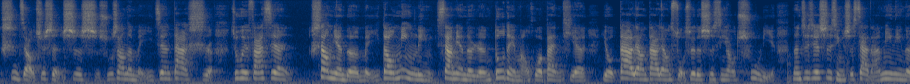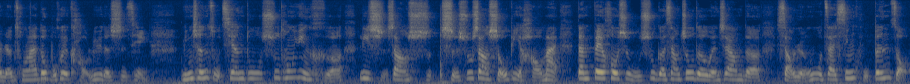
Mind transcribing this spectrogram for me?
视角去审视史书上的每一件大事，就会发现。上面的每一道命令，下面的人都得忙活半天，有大量大量琐碎的事情要处理。那这些事情是下达命令的人从来都不会考虑的事情。明成祖迁都，疏通运河，历史上史史书上手笔豪迈，但背后是无数个像周德文这样的小人物在辛苦奔走。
